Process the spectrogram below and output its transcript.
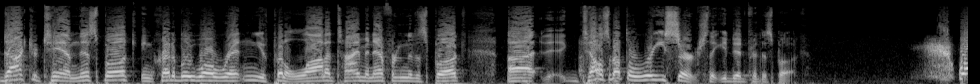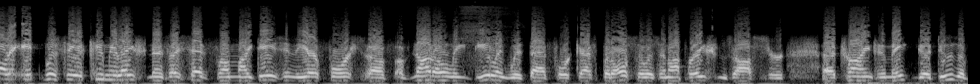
Dr. Tim, this book, incredibly well written. You've put a lot of time and effort into this book. Uh, tell us about the research that you did for this book. Well, it was the accumulation, as I said, from my days in the Air Force of, of not only dealing with bad forecasts, but also as an operations officer, uh, trying to make uh, do the,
